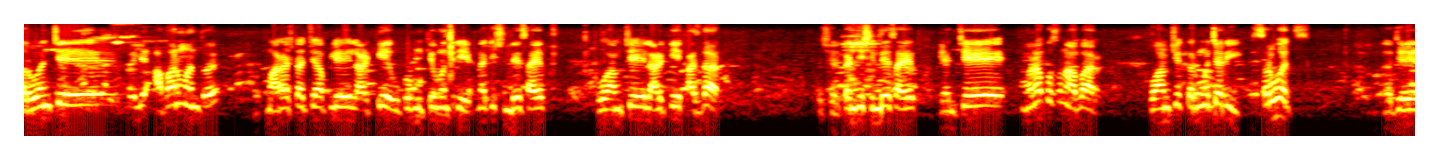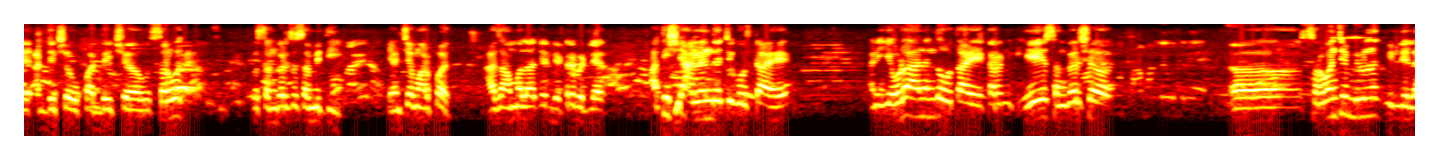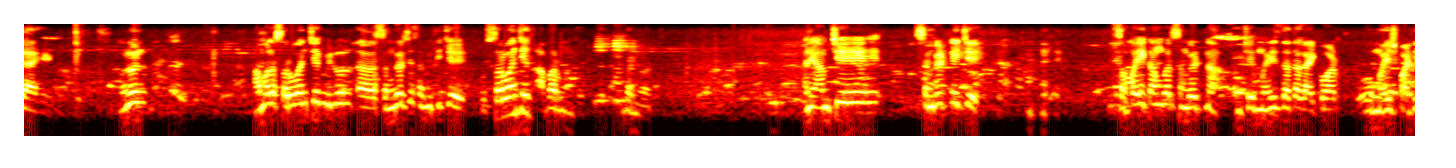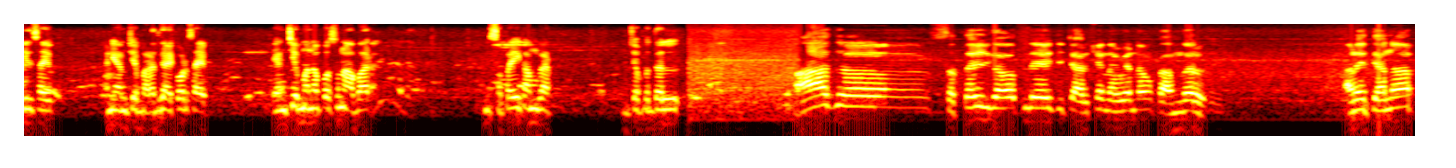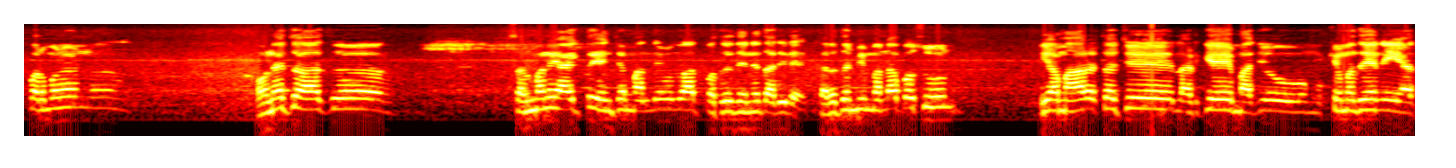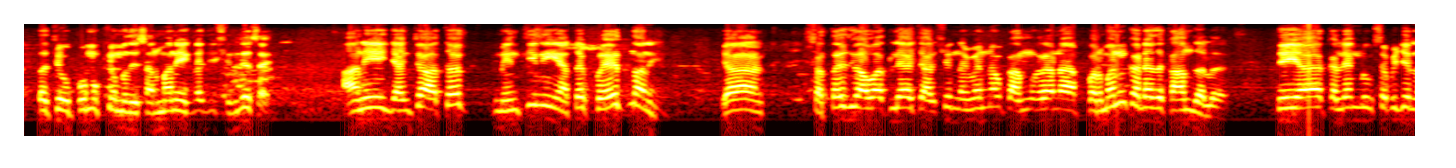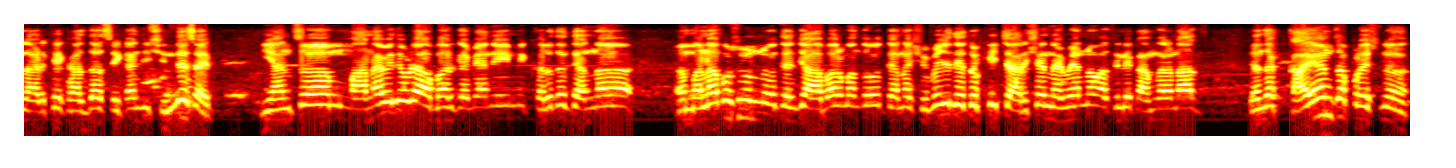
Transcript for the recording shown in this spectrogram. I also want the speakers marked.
Speaker 1: सर्वांचे पहिले आभार मानतोय. महाराष्ट्राचे आपले लाडके उपमुख्यमंत्री एकनाथजी शिंदे साहेब व आमचे लाडके खासदार शेरकांजी शिंदे साहेब यांचे मनापासून आभार व आमचे कर्मचारी सर्वच जे अध्यक्ष उपाध्यक्ष व सर्वच व संघर्ष समिती यांच्या मार्फत आज आम्हाला जे लेटर भेटले आहेत अतिशय आनंदाची गोष्ट आहे. आणि एवढा आनंद होत आहे कारण हे संघर्ष सर्वांचे मिळूनच मिळलेलं आहे. म्हणून आम्हाला सर्वांचे मिळून संघर्ष समितीचे सर्वांचेच आभार मानतो. धन्यवाद. आणि आमचे संघटनेचे सफाई कामगार संघटना आमचे महेश दादा गायकवाड व महेश पाटील साहेब आणि आमचे भरत गायकवाड साहेब यांचे मनापासून आभार. सफाई कामगार यांच्याबद्दल
Speaker 2: आज सत्तावीस गावातले जे चारशे नव्याण्णव कामगार होते आणि त्यांना परमनंट होण्याचं आज सन्माननीय आयुक्त यांच्या माध्यमातून आज पत्र देण्यात आलेले आहे खरं तर मी मनापासून या महाराष्ट्राचे लाडके माजी मुख्यमंत्री आणि आत्ताचे उपमुख्यमंत्री सन्माननीय एकनाथजी शिंदे साहेब आणि ज्यांच्या अथक मेहनतीने अथक प्रयत्नाने या सत्तावीस गावातल्या चारशे नव्याण्णव कामगारांना परमनंट करण्याचं काम झालं ते या कल्याण लोकसभेचे लाडके खासदार श्रीकांतजी शिंदे साहेब यांचं मानावे तेवढे आभार घ्यावे आणि मी खरं तर त्यांना मनापासून त्यांचे आभार मानतो. त्यांना शुभेच्छा देतो की चारशे नव्याण्णव असलेले कामगारांना आज त्यांचा कायमचा प्रश्न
